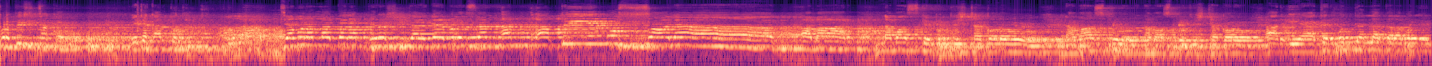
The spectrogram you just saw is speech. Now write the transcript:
প্রতিষ্ঠা করো। এটা কার কথা? যেমন আল্লাহ তারা বিরাশি জায়গায় বলেছেন, আন আকিমুস সালাত, আমার নামাজকে প্রতিষ্ঠা করো, নামাজ পড়ো, নামাজ প্রতিষ্ঠা করো। আর এই আয়াতের মধ্যে আল্লাহ তাআলা বলেন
